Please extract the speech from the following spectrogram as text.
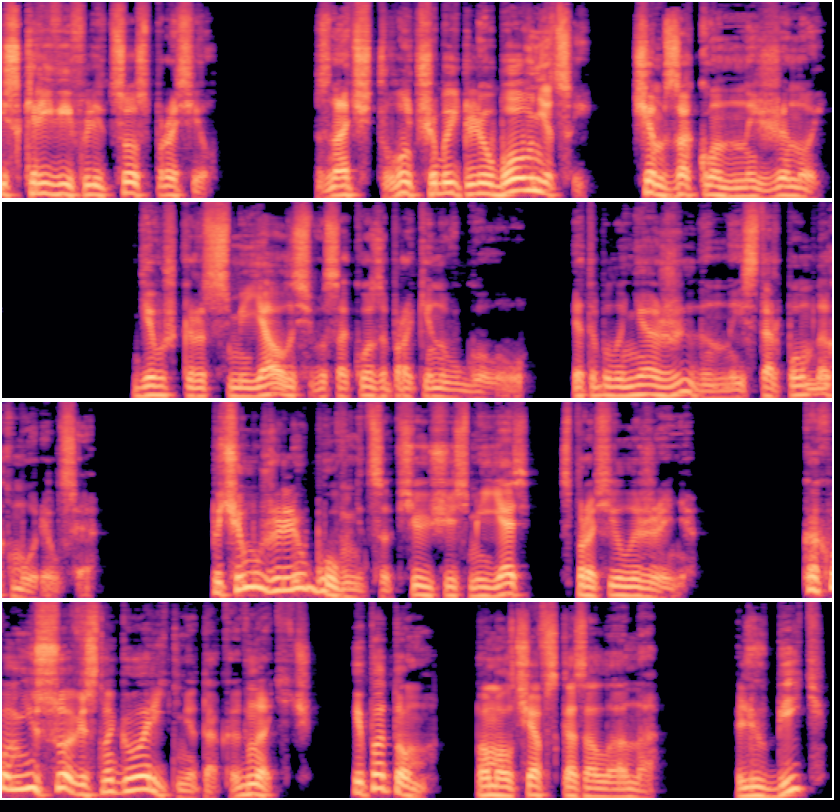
и, скривив лицо, спросил. Значит, лучше быть любовницей, чем законной женой. Девушка рассмеялась, высоко запрокинув голову. Это было неожиданно, и Старпом нахмурился. — Почему же любовница? — все еще смеясь, спросила Женя. — Как вам не совестно говорить мне так, Игнатьич? И потом, — помолчав, сказала она, — любить?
